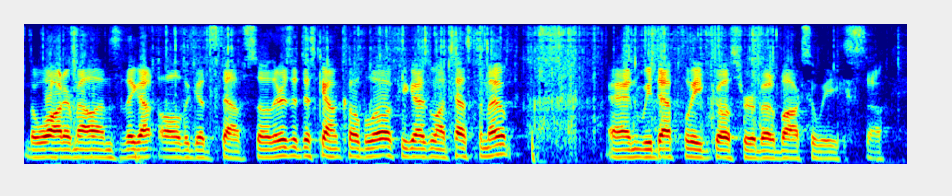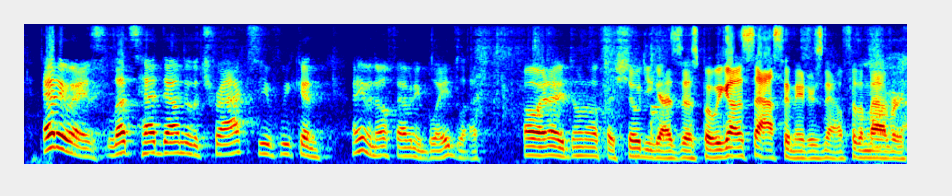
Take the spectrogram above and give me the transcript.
the watermelons they got all the good stuff. So there's a discount code below if you guys want to test them out. And we definitely go through about a box a week so. Anyways let's head down to the track see if we can i don't even know if i have any blades left. Oh and i don't know if i showed you guys this but we got assassinators now for the maverick.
